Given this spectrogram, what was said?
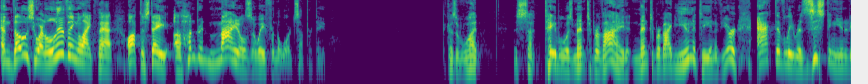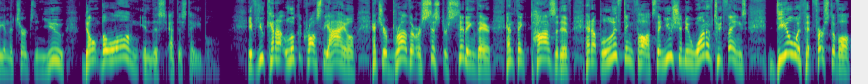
And those who are living like that ought to stay a hundred miles away from the Lord's Supper table because of what this table was meant to provide. It meant to provide unity. And if you're actively resisting unity in the church, then you don't belong in this, at this table. If you cannot look across the aisle at your brother or sister sitting there and think positive and uplifting thoughts, then you should do one of two things. Deal with it, first of all,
